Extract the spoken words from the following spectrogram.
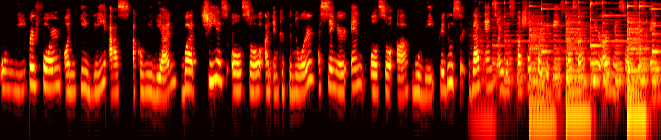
only perform on TV as a comedian, but she is also an entrepreneur, a singer, and also a movie producer. That ends our discussion for today's lesson. Here are my sources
